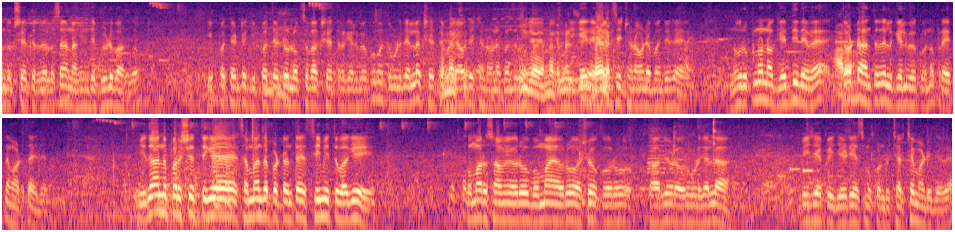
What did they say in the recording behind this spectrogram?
ಒಂದು ಕ್ಷೇತ್ರದಲ್ಲೂ ಸಹ ನಾವು ಹಿಂದೆ ಬೀಳಬಾರ್ದು. ಇಪ್ಪತ್ತೆಂಟಕ್ಕೆ ಇಪ್ಪತ್ತೆಂಟು ಲೋಕಸಭಾ ಕ್ಷೇತ್ರ ಗೆಲ್ಲಬೇಕು ಮತ್ತು ಉಳಿದೆಲ್ಲ ಕ್ಷೇತ್ರಗಳು ಯಾವುದೇ ಚುನಾವಣೆ ಬಂದರೂ ಈಗೇನು ಎಂ ಎಲ್ ಸಿ ಚುನಾವಣೆ ಬಂದಿದೆ. ನೂರಕ್ಕೂ ನಾವು ಗೆದ್ದಿದ್ದೇವೆ. ದೊಡ್ಡ ಹಂತದಲ್ಲಿ ಗೆಲ್ಲಬೇಕು ಅನ್ನೋ ಪ್ರಯತ್ನ ಮಾಡ್ತಾ ಇದ್ದೇವೆ. ವಿಧಾನ ಪರಿಷತ್ತಿಗೆ ಸಂಬಂಧಪಟ್ಟಂತೆ ಸೀಮಿತವಾಗಿ ಕುಮಾರಸ್ವಾಮಿಯವರು ಬೊಮ್ಮಾಯಿಯವರು ಅಶೋಕ್ ಅವರು ಕಾರಜೋಳ ಅವರು ಉಳಿದೆಲ್ಲ B J P J D S ಮುಖಂಡರು ಚರ್ಚೆ ಮಾಡಿದ್ದೇವೆ.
